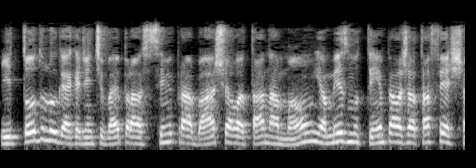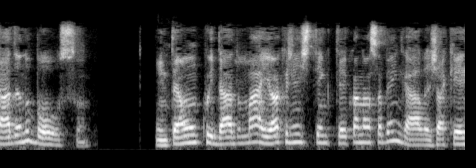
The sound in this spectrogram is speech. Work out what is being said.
E todo lugar que a gente vai para cima e para baixo, ela tá na mão e ao mesmo tempo ela já está fechada no bolso. Então, um cuidado maior que a gente tem que ter com a nossa bengala, já que é,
